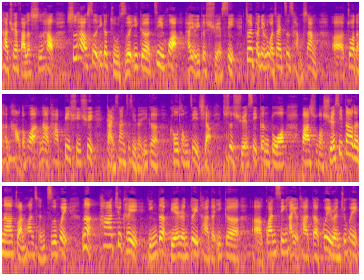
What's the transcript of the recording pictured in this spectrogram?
他缺乏了嗜好，嗜好是一个组织、一个计划，还有一个学习。这位朋友如果在职场上，呃，做得很好的话，那他必须去改善自己的一个沟通技巧，就是学习更多，把所学习到的呢转换成智慧，那他就可以赢得别人对他的一个呃关心，还有他的贵人就会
